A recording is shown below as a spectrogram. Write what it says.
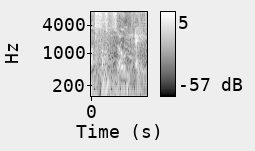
lost Zone A.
